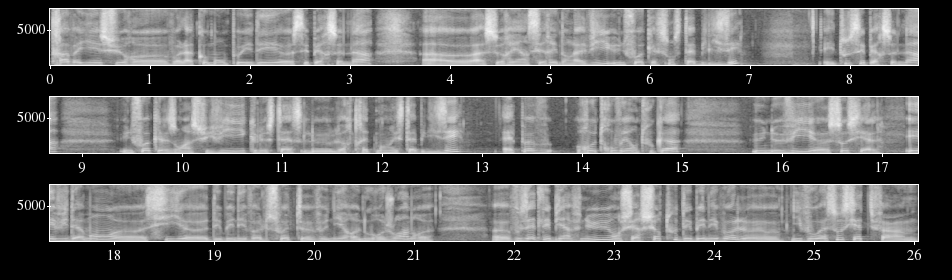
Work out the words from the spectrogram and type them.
travailler sur euh, voilà comment on peut aider euh, ces personnes-là à, se réinsérer dans la vie une fois qu'elles sont stabilisées. Et toutes ces personnes-là, une fois qu'elles ont un suivi, que leur traitement est stabilisé, elles peuvent retrouver en tout cas une vie euh, sociale. Et évidemment, euh, si euh, des bénévoles souhaitent venir nous rejoindre, vous êtes les bienvenus. On cherche surtout des bénévoles niveau associatif, enfin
